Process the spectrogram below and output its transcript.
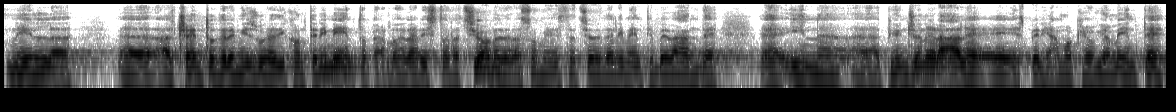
nel eh, al centro delle misure di contenimento, parlo della ristorazione, della somministrazione di alimenti e bevande eh, in, eh, più in generale e speriamo che ovviamente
